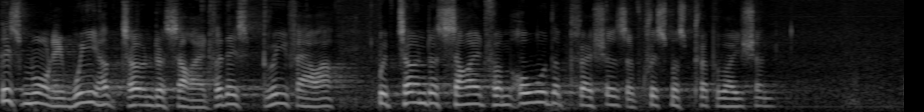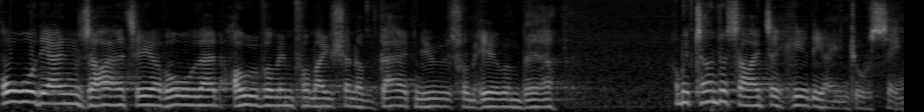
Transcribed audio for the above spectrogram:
this morning, we have turned aside for this brief hour We've turned aside from all the pressures of Christmas preparation, all the anxiety of all that over information of bad news from here and there. And we've turned aside to hear the angels sing,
